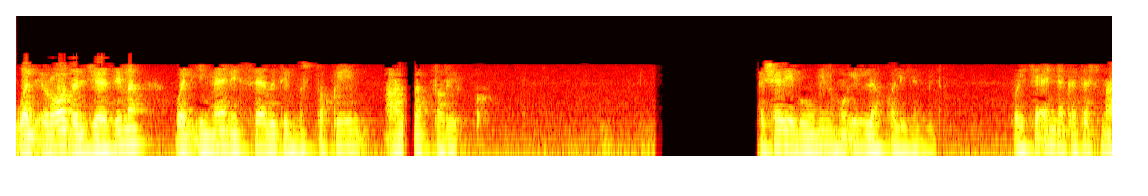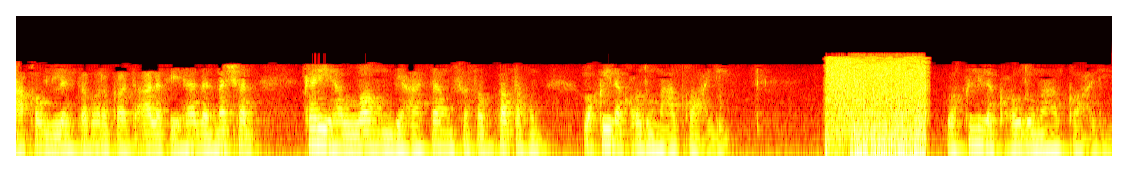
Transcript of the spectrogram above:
والإرادة الجازمة والإيمان الثابت المستقيم على الطريق. فشربوا منه إلا قليلا منه وكأنك تسمع قول الله تبارك وتعالى في هذا المشهد كره الله بعاثهم فثبطهم وقيل اقعدوا مع القاعدين. وقيل اقعدوا مع القاعدين.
